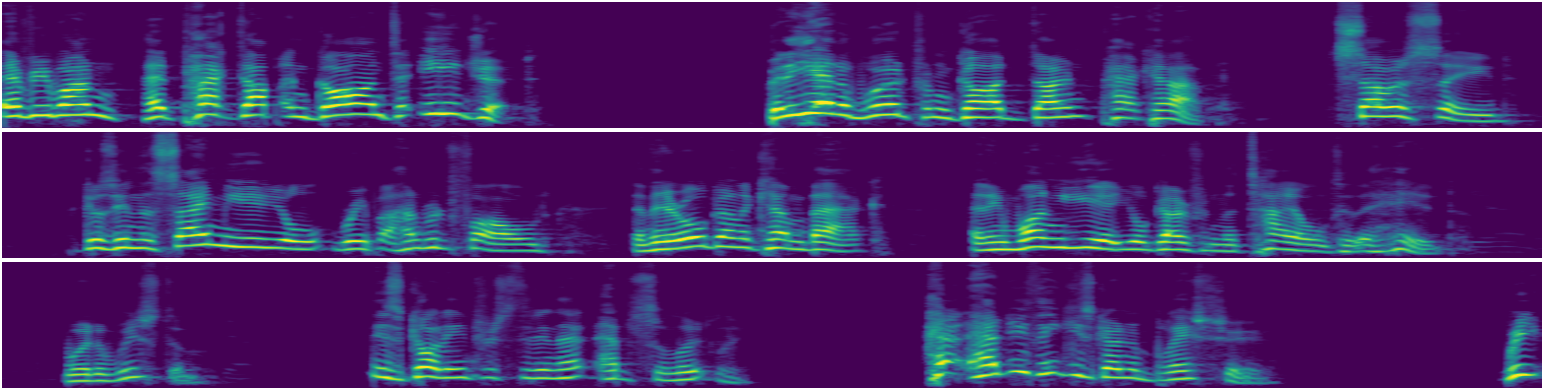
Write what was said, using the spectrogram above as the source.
Everyone had packed up and gone to Egypt. But he had a word from God don't pack up, sow a seed, because in the same year you'll reap a hundredfold, and they're all going to come back, and in one year you'll go from the tail to the head word of wisdom. Is God interested in that? Absolutely. How, how do you think He's going to bless you? We,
